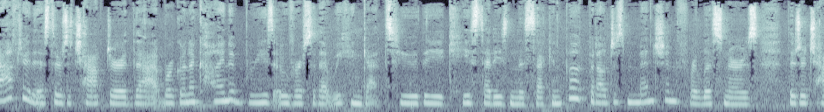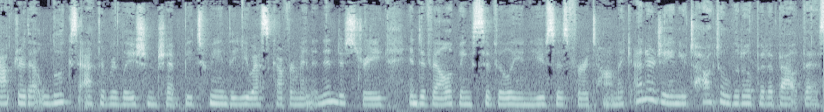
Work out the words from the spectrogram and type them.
after this, there's a chapter that we're going to kind of breeze over so that we can get to the case studies in the second book. But I'll just mention for listeners there's a chapter that looks at the relationship between the U.S. government and industry in developing civilian uses for atomic energy. And you talked a little bit about this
